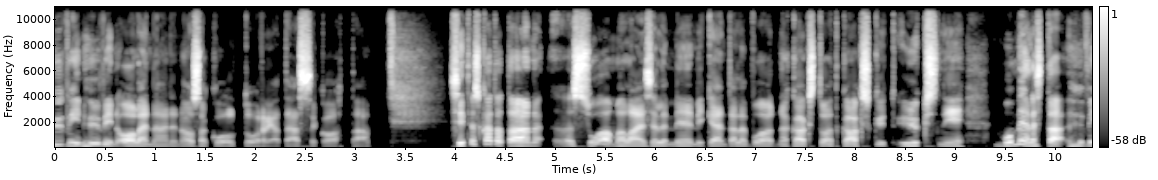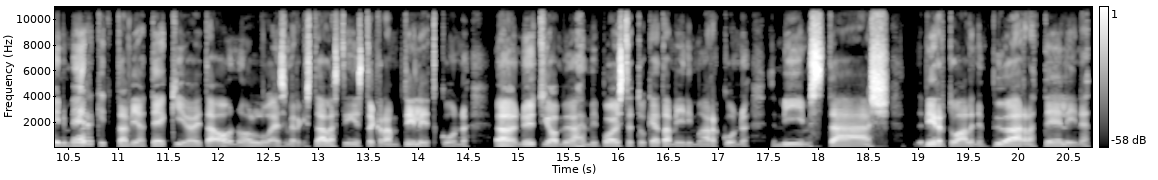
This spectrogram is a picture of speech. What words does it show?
hyvin, hyvin olennainen osa kulttuuria tässä kohtaa. Sitten jos katsotaan suomalaiselle meemikentälle vuonna 2021, niin mun mielestä hyvin merkittäviä tekijöitä on ollut esimerkiksi tällaiset Instagram-tilit, kun nyt jo myöhemmin poistettu Ketamiinimarkun Meme Stash, virtuaalinen pyöräteline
